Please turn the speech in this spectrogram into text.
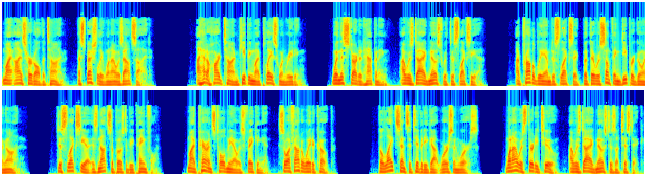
My eyes hurt all the time, especially when I was outside. I had a hard time keeping my place when reading. When this started happening, I was diagnosed with dyslexia. I probably am dyslexic, but there was something deeper going on. Dyslexia is not supposed to be painful. My parents told me I was faking it, so I found a way to cope. The light sensitivity got worse and worse. When I was 32, I was diagnosed as autistic.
